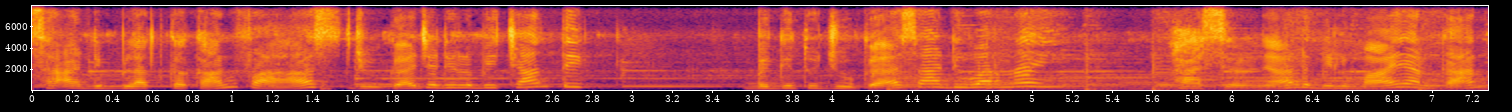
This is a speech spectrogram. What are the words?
Saat diblat ke kanvas juga jadi lebih cantik. Begitu juga saat diwarnai. Hasilnya lebih lumayan kan?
